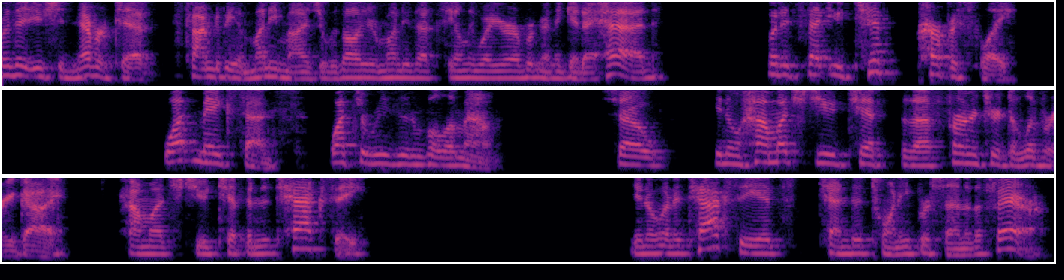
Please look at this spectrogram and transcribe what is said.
or that you should never tip. It's time to be a money miser with all your money. That's the only way you're ever going to get ahead. But it's that you tip purposefully what makes sense? What's a reasonable amount? So, you know, how much do you tip the furniture delivery guy? How much do you tip in a taxi? You know, in a taxi, it's 10 to 20% of the fare.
